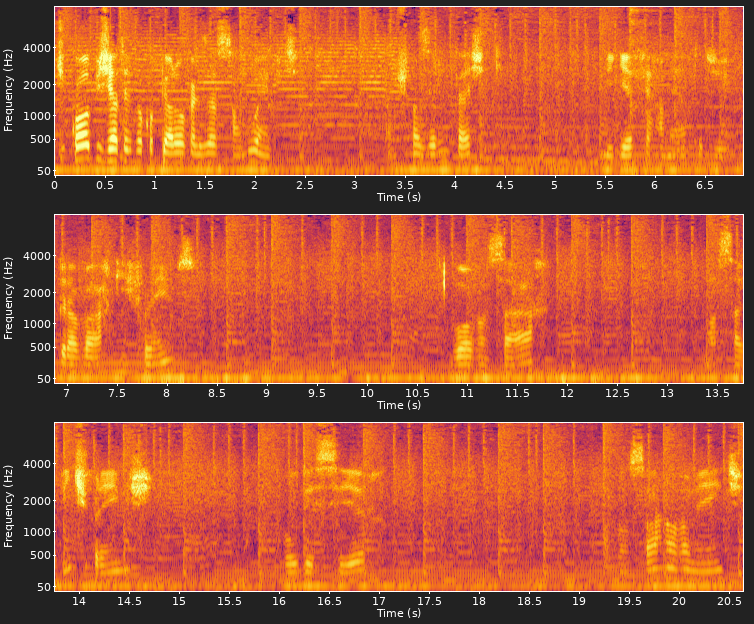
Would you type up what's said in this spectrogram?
De qual objeto ele vai copiar a localização? Do Empty. Vamos fazer um teste aqui liguei a ferramenta de gravar keyframes. Vou avançar, avançar 20 frames. Vou descer, avançar novamente,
